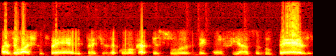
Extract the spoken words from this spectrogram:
mas eu acho que o PL precisa colocar pessoas de confiança do PL.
